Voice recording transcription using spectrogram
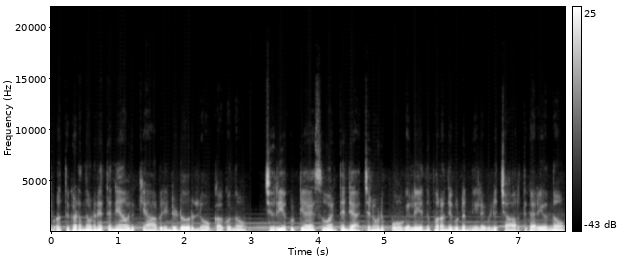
പുറത്തു കടന്ന ഉടനെ തന്നെ ആ ഒരു ക്യാബിനിന്റെ ഡോർ ലോക്കാക്കുന്നു ചെറിയ കുട്ടിയായ സുവാൻ തന്റെ അച്ഛനോട് പോകല്ലേ എന്ന് പറഞ്ഞുകൊണ്ട് നിലവിളി ചാർത്ത് കരയുന്നു.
